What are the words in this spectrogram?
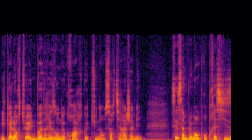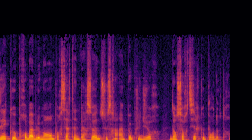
et qu'alors tu as une bonne raison de croire que tu n'en sortiras jamais. C'est simplement pour préciser que probablement pour certaines personnes, ce sera un peu plus dur d'en sortir que pour d'autres.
